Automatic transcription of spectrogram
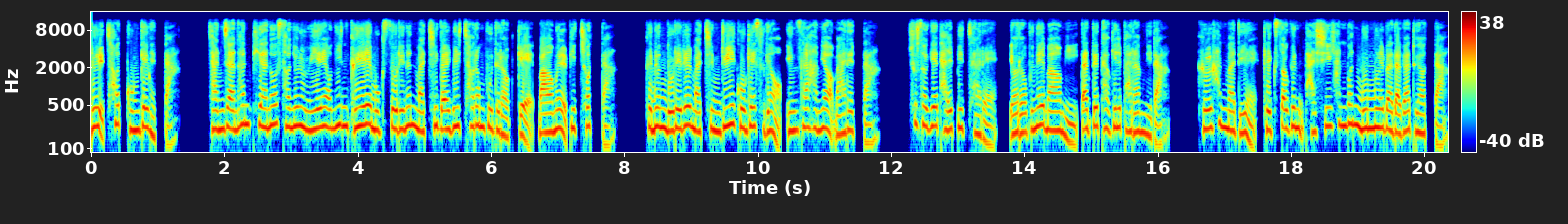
를 첫 공개했다. 잔잔한 피아노 선율 위에 얹힌 그의 목소리는 마치 달빛처럼 부드럽게 마음을 비췄다. 그는 노래를 마친 뒤 고개 숙여 인사하며 말했다. 추석의 달빛 아래 여러분의 마음이 따뜻하길 바랍니다. 그 한마디에 객석은 다시 한번 눈물바다가 되었다.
